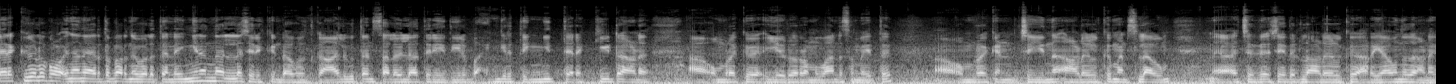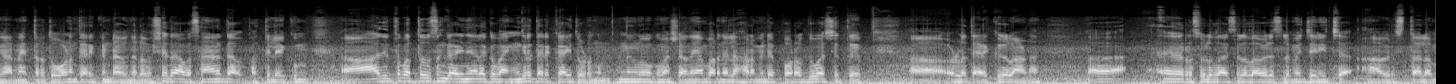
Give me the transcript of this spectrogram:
തിരക്കുകൾ ഞാൻ നേരത്തെ പറഞ്ഞ പോലെ തന്നെ ഇങ്ങനെയൊന്നല്ല ശരിക്കും ഉണ്ടാവും കാലുകുത്താൻ സ്ഥലമില്ലാത്ത രീതിയിൽ ഭയങ്കര തിങ്ങി തിരക്കിയിട്ടാണ് ആ ഉമ്രക്ക് ഈ ഒരു റമദാന്റെ സമയത്ത് ഉമ്രക്ക് ചെയ്യുന്ന ആളുകൾക്ക് മനസ്സിലാവും. ചെയ്ത് ചെയ്തിട്ടുള്ള ആളുകൾക്ക് അറിയാവുന്നതാണ് കാരണം എത്രത്തോളം തിരക്കുണ്ടാവുന്നുള്ളത്. പക്ഷെ അത് അവസാന ത- പത്തിലേക്കും ആദ്യത്തെ പത്ത് ദിവസം കഴിഞ്ഞാലൊക്കെ ഭയങ്കര തിരക്കായി തുടങ്ങും. നിങ്ങൾ നോക്കും പക്ഷേ അത് ഞാൻ പറഞ്ഞല്ലോ ഹറമിന്റെ പുറകുവശത്ത് ഉള്ള തിരക്കുകളാണ്. സ്വല്ലല്ലാഹു അലൈഹി വസല്ലമ ജനിച്ച ആ ഒരു സ്ഥലം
